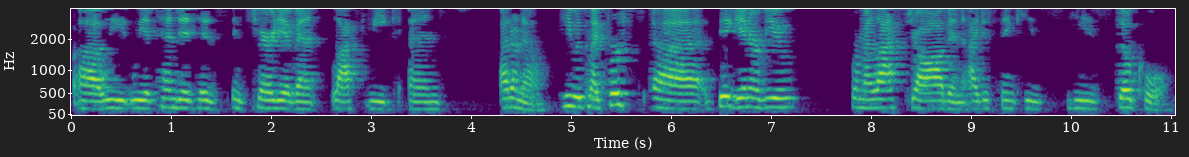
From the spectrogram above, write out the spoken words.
uh, we we attended his his charity event last week, and I don't know, he was my first uh, big interview for my last job, and I just think he's he's so cool.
